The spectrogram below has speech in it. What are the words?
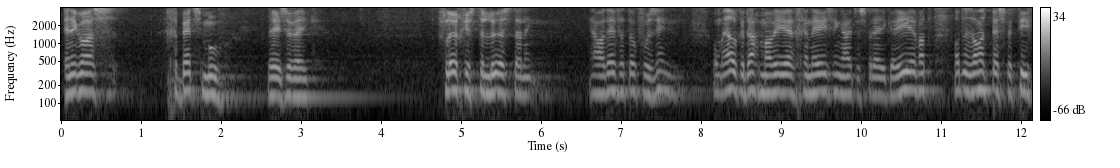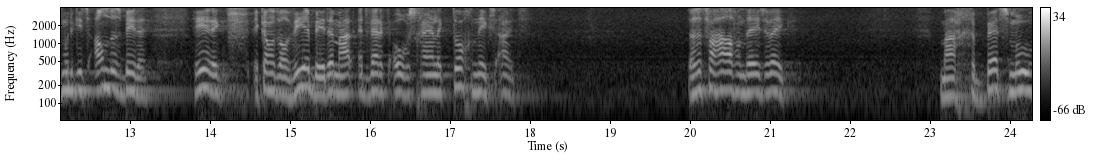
En ik was gebedsmoe deze week. Vleugjes teleurstelling. Ja, wat heeft dat ook voor zin? Om elke dag maar weer genezing uit te spreken. Heer, wat, wat is dan het perspectief? Moet ik iets anders bidden? Heer, ik, ik kan het wel weer bidden, maar het werkt ogenschijnlijk toch niks uit. Dat is het verhaal van deze week. Maar gebedsmoe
